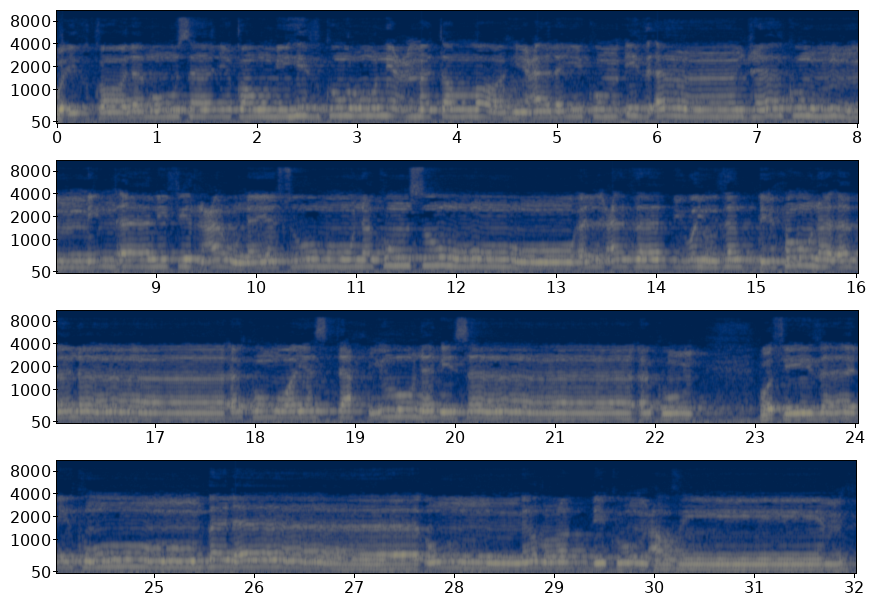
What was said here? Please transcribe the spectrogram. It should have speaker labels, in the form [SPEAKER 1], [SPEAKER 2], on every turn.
[SPEAKER 1] وإذ قال موسى لقومه اذكروا نعمة الله عليكم إذ أنجاكم من آل فرعون يسومونكم سوء العذاب ويذبحون أبناءكم ويستحيون نساءكم وفي ذلكم بلاء ربكم عظيم.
